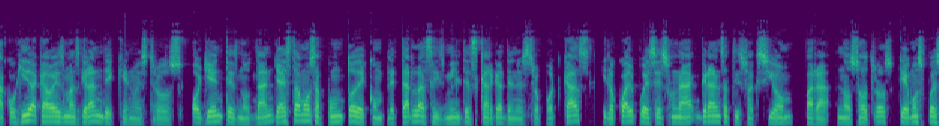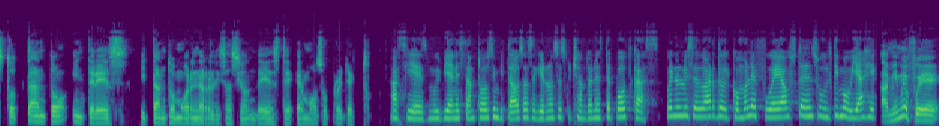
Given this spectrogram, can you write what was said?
acogida cada vez más grande que nuestros oyentes nos dan. Ya estamos a punto de completar las 6.000 descargas de nuestro podcast y lo cual pues es una gran satisfacción para nosotros que hemos puesto tanto interés y tanto amor en la realización de este hermoso proyecto. Así es, muy bien, están todos invitados a seguirnos escuchando en este podcast. Bueno, Luis Eduardo, ¿y cómo le fue a usted en su último viaje? A mí me fue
